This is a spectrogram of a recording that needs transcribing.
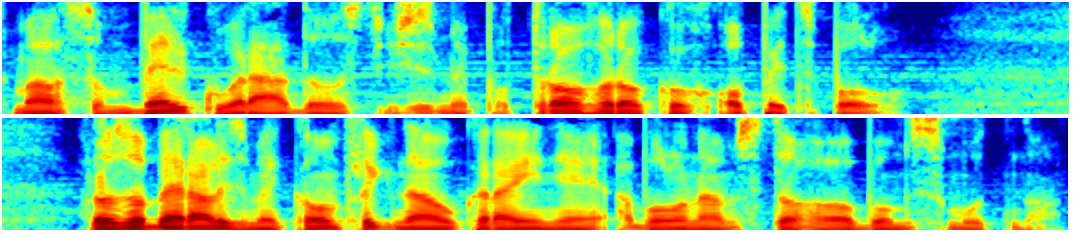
Mal som veľkú radosť, že sme po troch rokoch opäť spolu. Rozoberali sme konflikt na Ukrajine a bolo nám z toho obom smutno.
